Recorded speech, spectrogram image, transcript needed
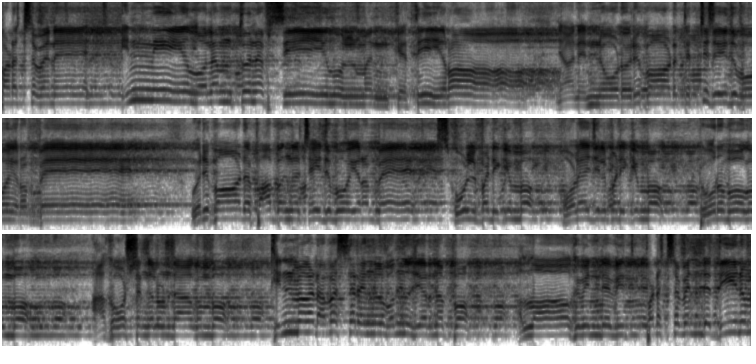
പടച്ചവനെ ഇന്നി ظلمت نفسي ظلما كثيرا ഞാൻ എന്നോട് ഒരുപാട് തെറ്റ് ചെയ്തു പോയി റബ്ബേ ഒരുപാട് പാപങ്ങൾ ചെയ്തു പോയി റബ്ബേ സ്കൂളിൽ പഠിക്കുമ്പോ കോളേജിൽ പഠിക്കുമ്പോ ടൂർ പോകുമ്പോ ആഘോഷങ്ങൾ ഉണ്ടാകുമ്പോ തിന്മകളുടെ അവസരങ്ങൾ വന്നു ചേർന്നപ്പോ അള്ളാഹുവിന്റെ പടച്ചവന്റെ ദീനും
